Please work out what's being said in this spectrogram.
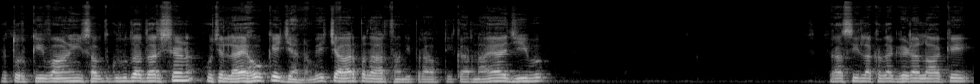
ਫਿਰ ਤੁਰਕੀ ਬਾਣੀ ਸ਼ਬਦ ਗੁਰੂ ਦਾ ਦਰਸ਼ਨ, ਉਹ ਲੈ ਹੋ ਕੇ ਜਨਮ। ਇਹ ਚਾਰ ਪਦਾਰਥਾਂ ਦੀ ਪ੍ਰਾਪਤੀ ਕਰਨ ਆਇਆ ਹੈ ਜੀਵ। 84 ਲੱਖ ਦਾ ਗੇੜਾ ਲਾ ਕੇ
